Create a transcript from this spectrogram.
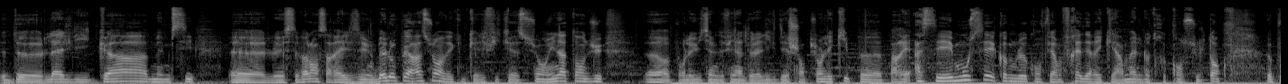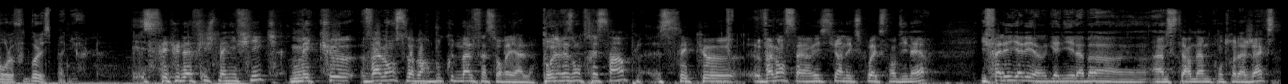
de la Liga, même si le FC Valence a réalisé une belle opération avec une qualification inattendue pour les huitièmes de finale de la Ligue des Champions. L'équipe paraît assez émoussée, comme le confirme Frédéric Hermel, notre consultant pour le football espagnol. C'est une affiche magnifique, mais que Valence va avoir beaucoup de mal face au Real. Pour une raison très simple, c'est que Valence a réussi un exploit extraordinaire. Il fallait y aller, hein, gagner là-bas euh, à Amsterdam contre l'Ajax,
